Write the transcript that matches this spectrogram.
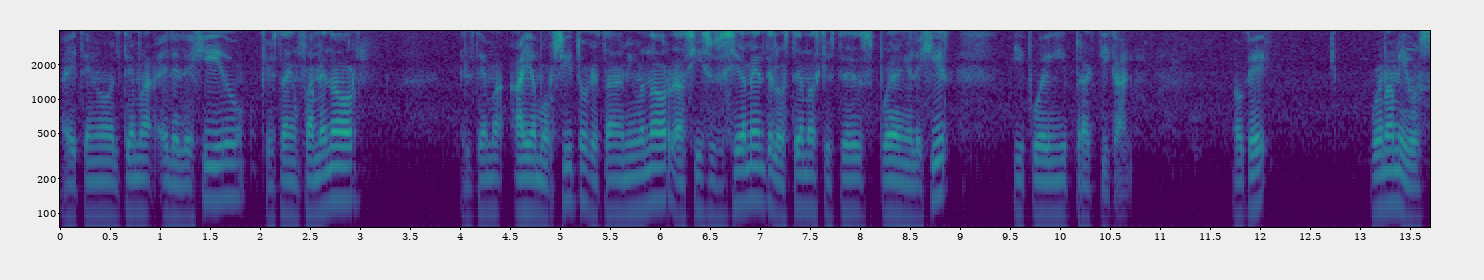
Ahí tengo el tema El elegido, que está en Fa menor. El tema Hay amorcito, que está en Mi menor. Así sucesivamente los temas que ustedes pueden elegir y pueden ir practicando. ¿Ok? Bueno amigos,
